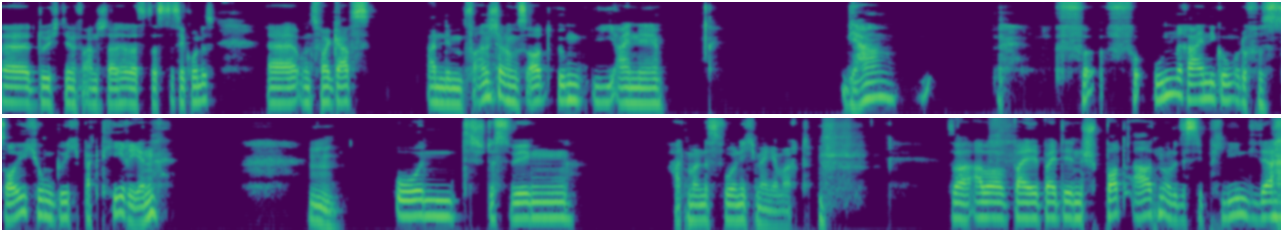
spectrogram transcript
äh, durch den Veranstalter, dass, dass das der Grund ist. Äh, und zwar gab es an dem Veranstaltungsort irgendwie eine, ja, Ver Verunreinigung oder Verseuchung durch Bakterien. Hm. Und deswegen hat man es wohl nicht mehr gemacht. so, aber bei, bei den Sportarten oder Disziplinen, die da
